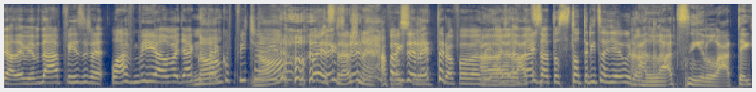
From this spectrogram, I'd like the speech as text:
ja neviem, nápis, že love me, alebo nejakú No, takú pičovinu. no, úplne Takže strašné. A Fakt, že proste- retro pomaly. A, a dáš za to 130 eur. A lacný latex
